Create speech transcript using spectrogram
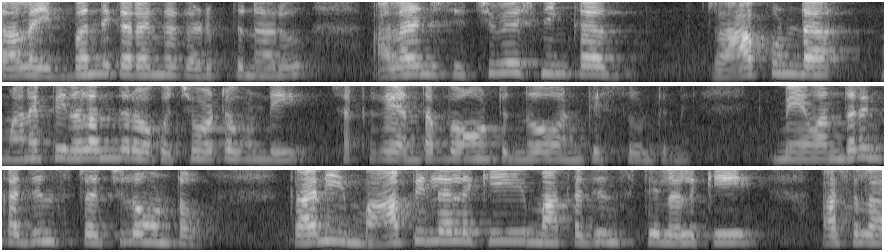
చాలా ఇబ్బందికరంగా గడుపుతున్నారు. అలాంటి సిచ్యువేషన్ ఇంకా రాకుండా మన పిల్లలందరూ ఒక చోట ఉండి చక్కగా ఎంత బాగుంటుందో అనిపిస్తుంటుంది మేమందరం కజిన్స్ టచ్లో ఉంటాం. కానీ మా పిల్లలకి మా కజిన్స్ పిల్లలకి అసలు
